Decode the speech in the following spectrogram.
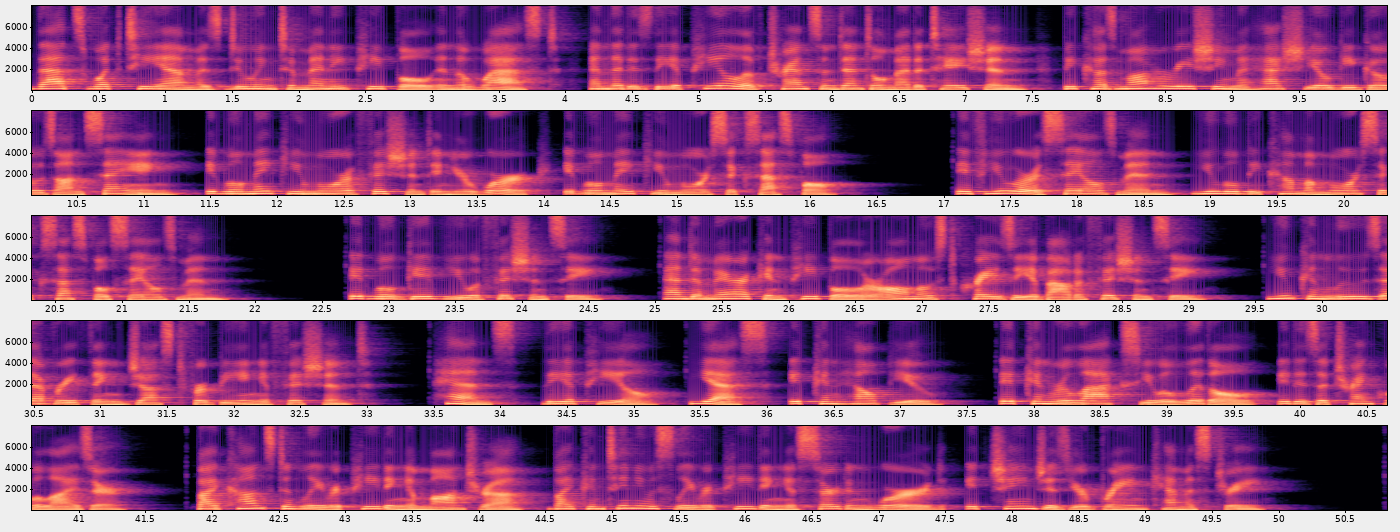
That's what TM is doing to many people in the West, and that is the appeal of transcendental meditation, because Maharishi Mahesh Yogi goes on saying, it will make you more efficient in your work, it will make you more successful. If you are a salesman, you will become a more successful salesman. It will give you efficiency. And American people are almost crazy about efficiency. You can lose everything just for being efficient. Hence, the appeal. Yes, it can help you. It can relax you a little, it is a tranquilizer. By constantly repeating a mantra, by continuously repeating a certain word, it changes your brain chemistry.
